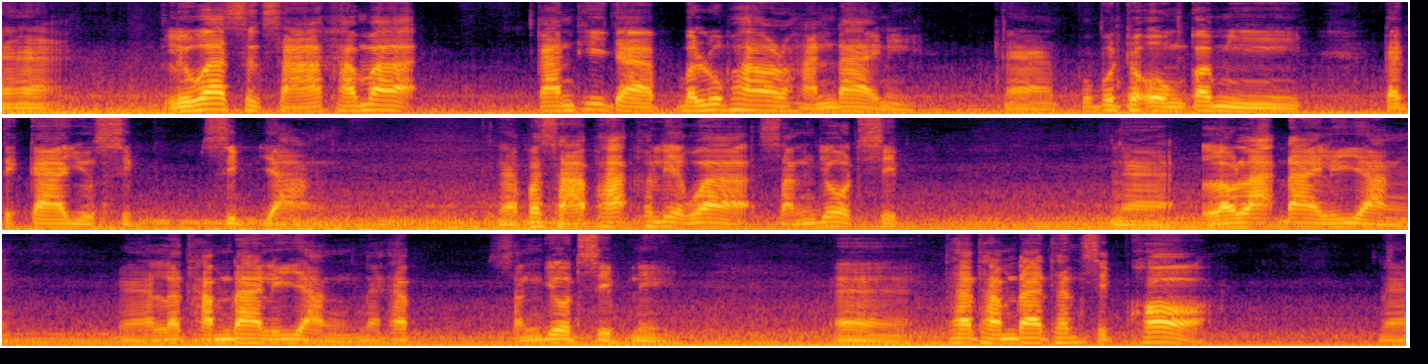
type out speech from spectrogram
นะฮะหรือว่าศึกษาคำว่าการที่จะบรรลุพระอรหันต์ได้นี่นะพระพุทธองค์ก็มีกติกาอยู่สิบสิบอย่างนะภาษาพระเขาเรียกว่าสังโยชน์สิบนะเราละได้หรือยังนะเราทำได้หรือยังนะครับ สังโยชน์สิบนี่เออถ้าทำได้ทั้งสิบข้อนะ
